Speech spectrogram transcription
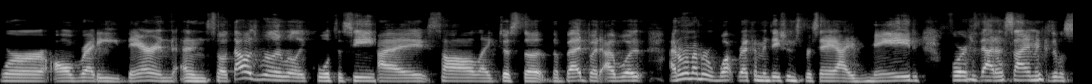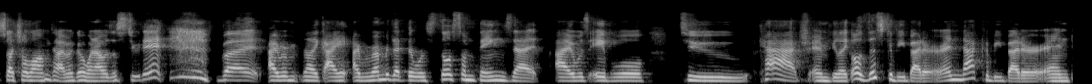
were already there. And, and so that was really, really cool to see. I saw like just the, the bed, but I was, I don't remember what recommendations per se I made for that assignment because it was such a long time ago when I was a student. But I rem- like I, I remember that there were still some things that I was able to catch and be like, oh, this could be better and that could be better. And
